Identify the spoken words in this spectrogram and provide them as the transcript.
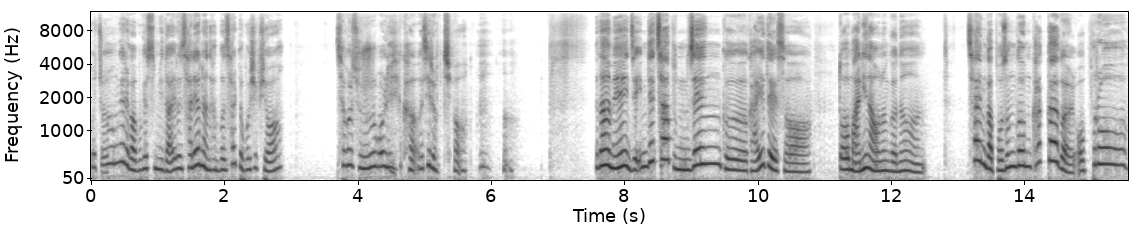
또 쭉 내려가 보겠습니다. 이런 사례는 한번 살펴보십시오. 책을 주르륵 올리니까 어지럽죠. 그 다음에 이제 임대차 분쟁 그 가이드에서 또 많이 나오는 거는 차임과 보증금 각각을 5%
